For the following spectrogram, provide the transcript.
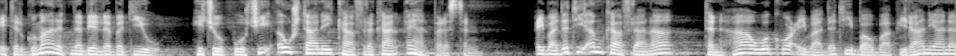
ئیتر گومانت نەبێ لە بەدی و هیچ و پوچی ئەو شتانەی کافرەکان ئەیان پەرستن عیبادەتی ئەم کافرانە تەنها وەکو عیبادەتی باوباپیرانیانە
